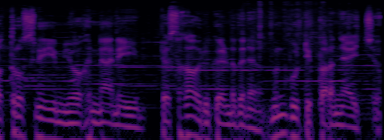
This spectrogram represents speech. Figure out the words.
പത്രോസിനെയും യോഹന്നാനെയും പെസഹ ഒരുക്കേണ്ടതിന് മുൻകൂട്ടി പറഞ്ഞയച്ചു.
